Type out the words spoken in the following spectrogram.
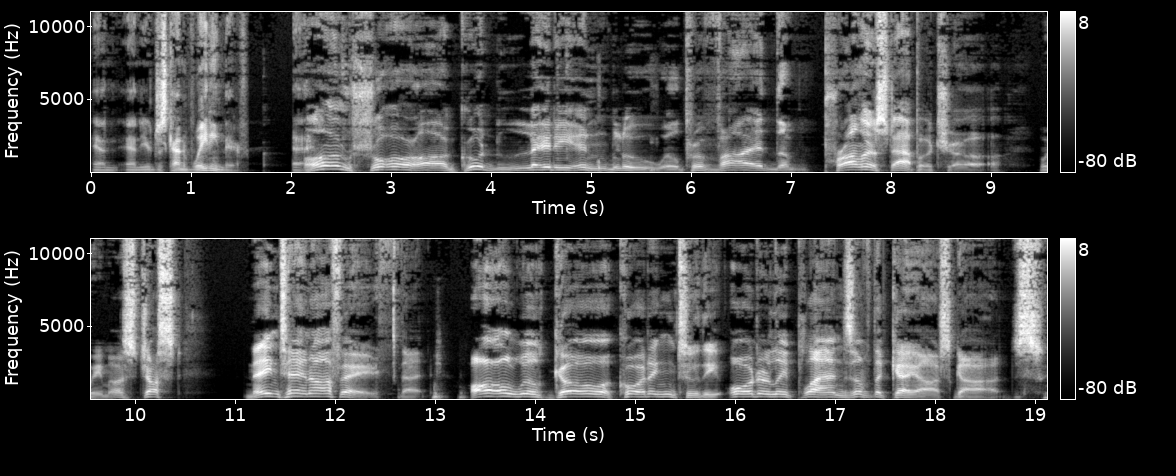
and and you're just kind of waiting there. I'm sure our good lady in blue will provide the promised aperture. We must just maintain our faith that all will go according to the orderly plans of the Chaos Gods.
